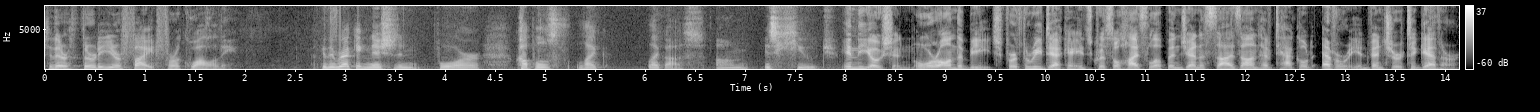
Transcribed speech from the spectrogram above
to their 30 year fight for equality. The recognition for couples like like us um, is huge. In the ocean or on the beach, for three decades, Crystal Hyslop and Jenna Sizon have tackled every adventure together.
